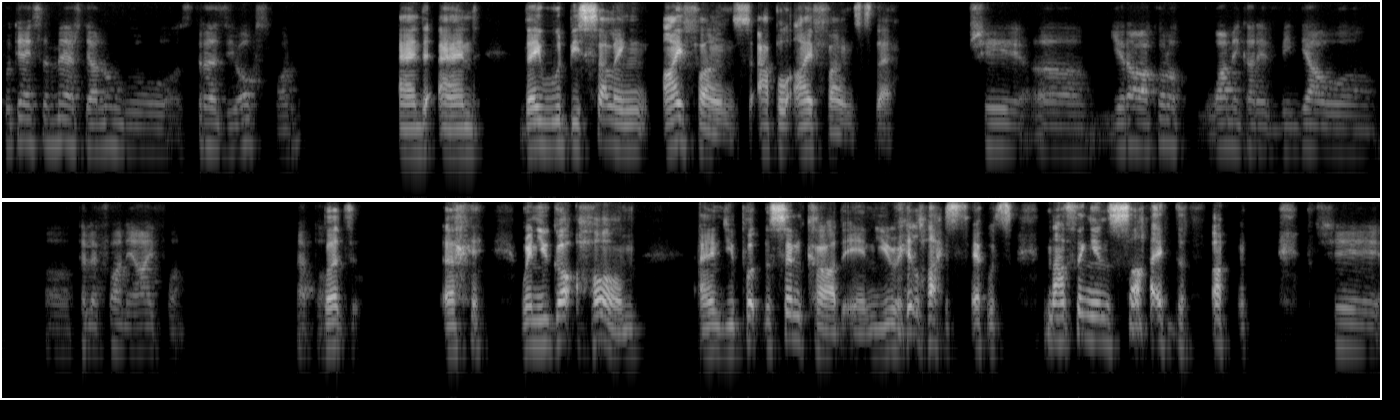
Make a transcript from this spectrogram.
puteai să mergi de-a lungul străzii Oxford and and they would be selling iPhones, Apple iPhones there. și uh, erau acolo oameni care vindeau uh, uh, telefoane iPhone. But uh, when you got home and you put the SIM card in, you realized there was nothing inside the phone. Și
